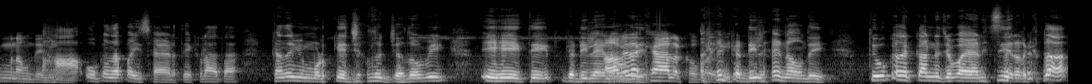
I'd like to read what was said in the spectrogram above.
ਮਨਾਉਂਦੇ ਨਹੀਂ ਹਾਂ ਉਹ ਕਹਿੰਦਾ ਭਾਈ ਸਾਈਡ ਤੇ ਖੜਾਤਾ। ਕਹਿੰਦੇ ਵੀ ਮੁੜ ਕੇ ਜਦੋਂ ਜਦੋਂ ਵੀ ਇਹ ਇੱਥੇ ਗੱਡੀ ਲੈਣ ਆਵੇ ਦਾ ਖਿਆਲ ਰੱਖੋ ਭਾਈ। ਗੱਡੀ ਲੈਣ ਆਉਂਦੇ। ਤੇ ਉਹ ਕਹਿੰਦਾ ਕੰਨ ਚ ਪਾਇਆ ਨਹੀਂ ਸੀ ਰੜਕਦਾ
